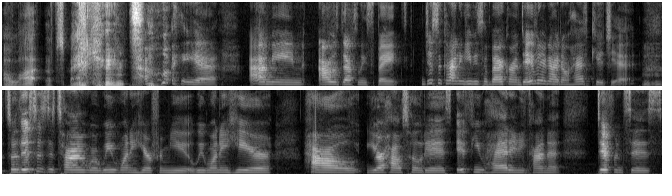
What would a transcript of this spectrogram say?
A lot of spankings. yeah. I mean, I was definitely spanked. Just to kind of give you some background, David and I don't have kids yet. Mhm. So this is the time where we want to hear from you. We want to hear how your household is, if you had any kind of differences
